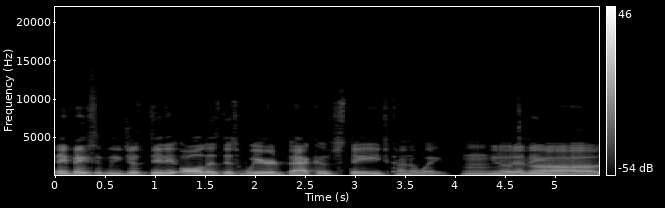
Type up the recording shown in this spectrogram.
They basically just did it all as this weird back of stage kind of way. mm You know what I mean? Ah,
